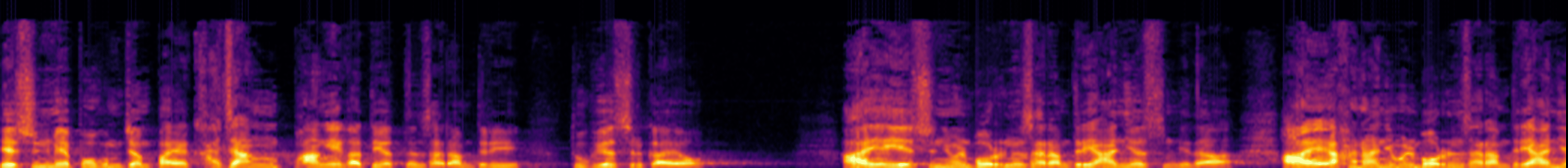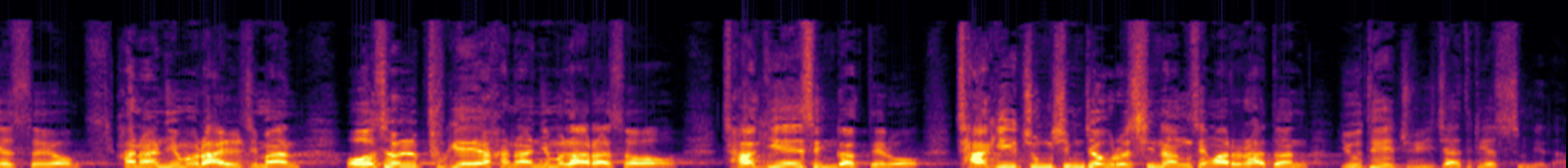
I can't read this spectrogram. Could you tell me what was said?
예수님의 복음 전파에 가장 방해가 되었던 사람들이 누구였을까요? 아예 예수님을 모르는 사람들이 아니었습니다. 아예 하나님을 모르는 사람들이 아니었어요. 하나님을 알지만 어설프게 하나님을 알아서 자기의 생각대로 자기 중심적으로 신앙생활을 하던 유대주의자들이었습니다.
